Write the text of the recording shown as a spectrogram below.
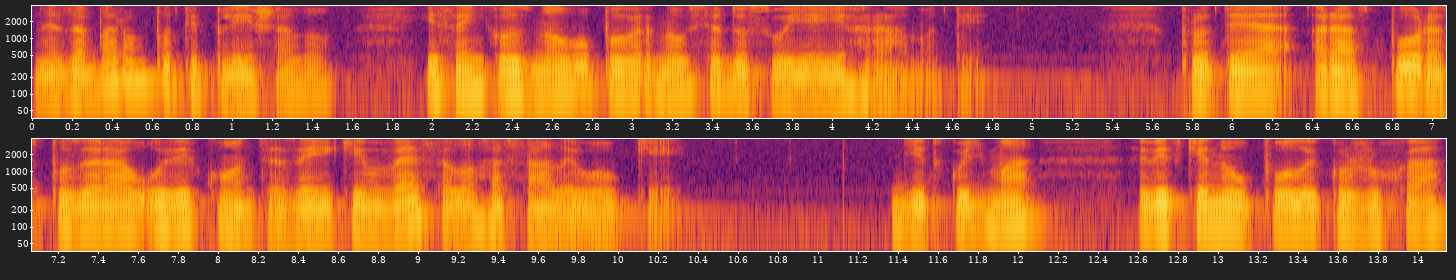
Незабаром потеплішало, і Санько знову повернувся до своєї грамоти. Проте раз по раз позирав у віконце, за яким весело гасали вовки. Дід Кудьма відкинув поле кожуха,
